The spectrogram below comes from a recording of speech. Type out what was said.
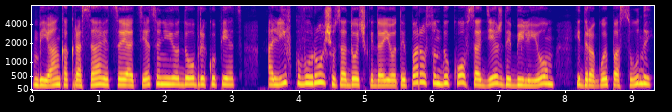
Бьянка красавица, и отец у нее добрый купец — оливковую рощу за дочкой дает и пару сундуков с одеждой, бельем и дорогой посудой.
